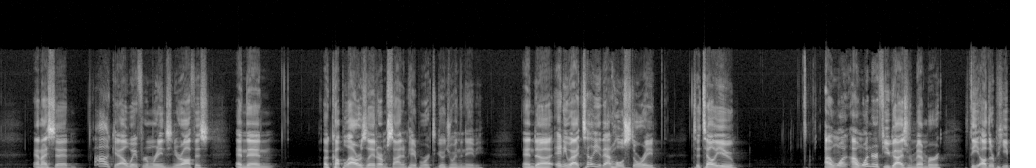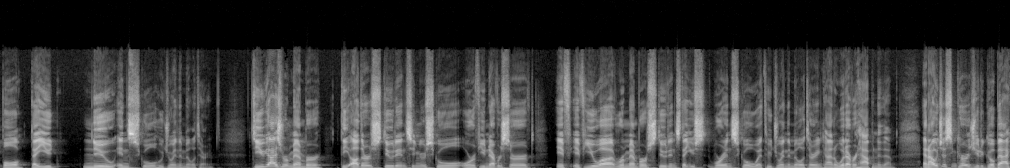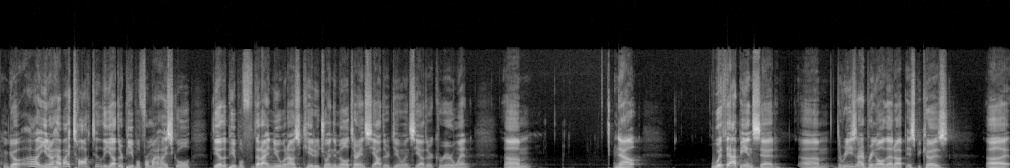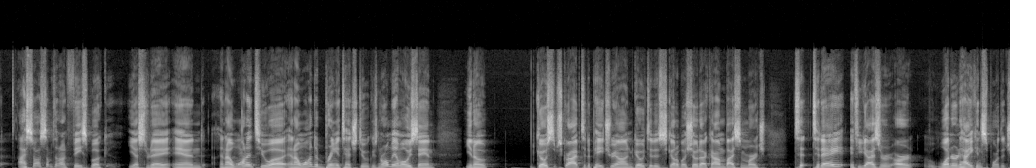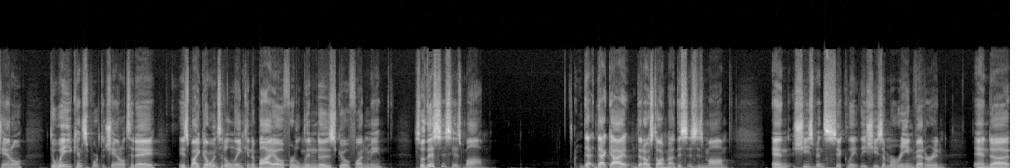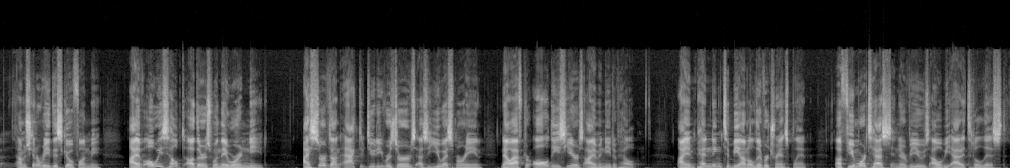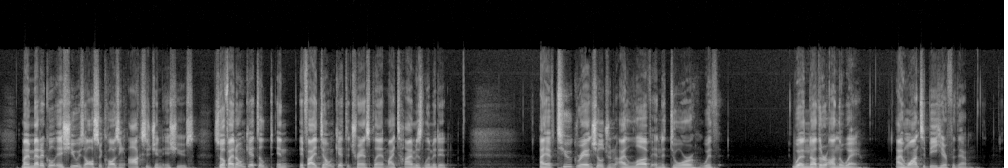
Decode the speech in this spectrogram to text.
And I said, oh, Okay, I'll wait for the Marines in your office. And then a couple hours later, I'm signing paperwork to go join the Navy. And uh, anyway, I tell you that whole story to tell you I want I wonder if you guys remember the other people that you knew in school who joined the military. Do you guys remember the other students in your school or if you never served if if you uh, remember students that you were in school with who joined the military and kind of whatever happened to them. And I would just encourage you to go back and go, oh, you know, have I talked to the other people from my high school, the other people that I knew when I was a kid who joined the military, and see how they're doing, see how their career went. Um, now, with that being said, um, the reason I bring all that up is because uh, I saw something on Facebook yesterday, and and I wanted to uh, and I wanted to bring attention to it because normally I'm always saying, you know go subscribe to the Patreon. Go to the scuttlebuttshow.com and buy some merch. T- today, if you guys are, are wondering how you can support the channel, the way you can support the channel today is by going to the link in the bio for Linda's GoFundMe. So this is his mom. That that guy that I was talking about, this is his mom, and she's been sick lately. She's a Marine veteran, and uh, I'm just going to read this GoFundMe. I have always helped others when they were in need. I served on active duty reserves as a U.S. Marine now, after all these years, I am in need of help. I am pending to be on a liver transplant. A few more tests and interviews I will be added to the list. My medical issue is also causing oxygen issues. So if I don't get the in, if I don't get the transplant, my time is limited. I have two grandchildren I love and adore with, with another on the way. I want to be here for them.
